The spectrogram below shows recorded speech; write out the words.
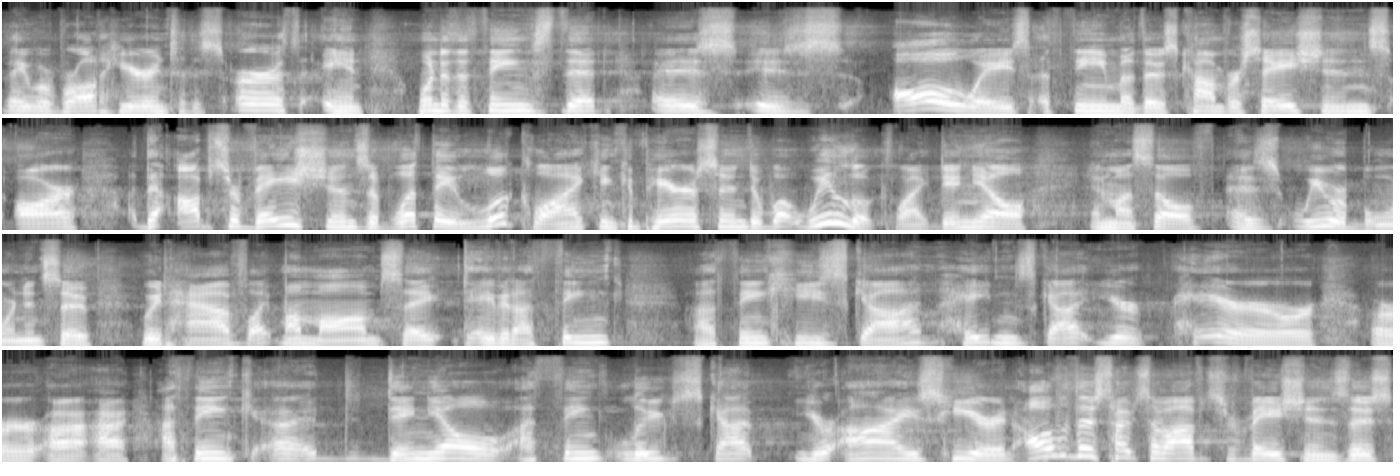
they were brought here into this earth. And one of the things that is, is always a theme of those conversations are the observations of what they look like in comparison to what we look like, Danielle and myself, as we were born. And so we'd have, like my mom, say, David, I think I think he's got, Hayden's got your hair, or, or uh, I, think uh, Danielle, I think Luke's got your eyes here. And all of those types of observations, those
